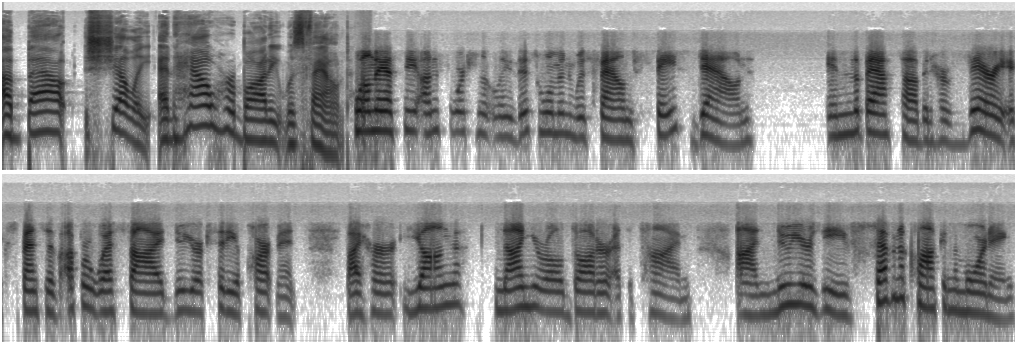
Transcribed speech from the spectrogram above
about Shelley and how her body was found. Well, Nancy, unfortunately, this woman was found face down in the bathtub in her very expensive Upper West Side New York City apartment by her young nine year old daughter at the time on New Year's Eve, seven o'clock in the morning.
